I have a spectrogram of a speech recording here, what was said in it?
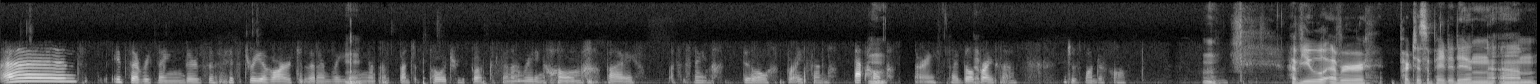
and it's everything. There's a history of art that I'm reading, and a bunch of poetry books, and I'm reading Home by what's his name, Bill Bryson. At Hmm. Home, sorry, by Bill Yep. Bryson, which is wonderful. Have you ever participated in um,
